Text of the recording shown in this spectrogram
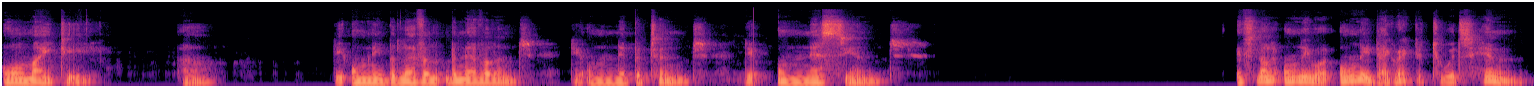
almighty, uh, the omnibenevolent, the omnipotent, the omniscient. It's not only only directed towards him,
